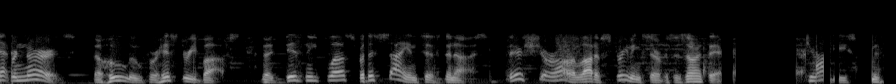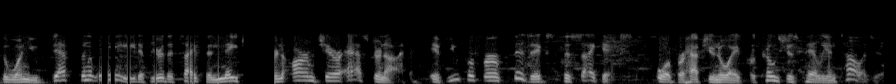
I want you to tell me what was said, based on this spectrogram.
Net for nerds, the Hulu for history buffs, the Disney Plus for the scientist in us. There sure are a lot of streaming services, aren't there? Stream is the one you definitely need if you're the type to nature an armchair astronaut, if you prefer physics to psychics, or perhaps you know a precocious paleontologist.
